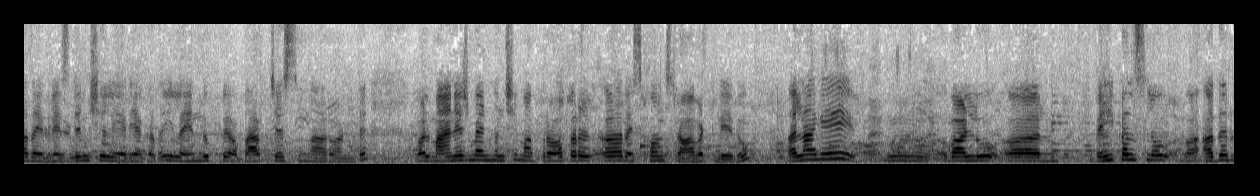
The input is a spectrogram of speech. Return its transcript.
కదా ఇది రెసిడెన్షియల్ ఏరియా కదా ఇలా ఎందుకు పార్క్ చేస్తున్నారు అంటే వాళ్ళ మేనేజ్మెంట్ నుంచి మాకు ప్రాపర్ రెస్పాన్స్ రావట్లేదు. అలాగే వాళ్ళు వెహికల్స్లో అదర్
